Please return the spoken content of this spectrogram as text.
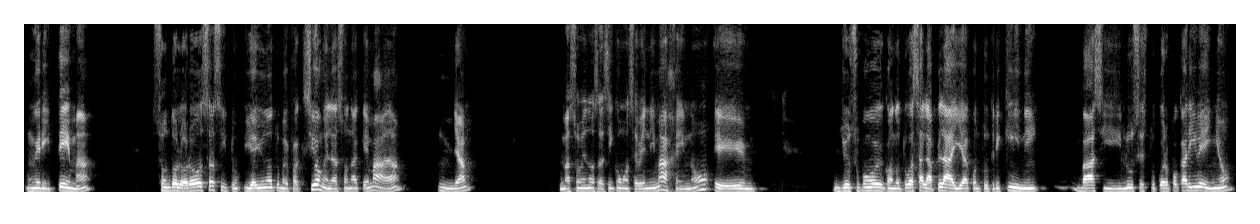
un eritema, son dolorosas y, hay una tumefacción en la zona quemada, ¿ya? Más o menos así como se ve en la imagen, ¿no? Eh, yo supongo que cuando tú vas a la playa con tu triquini, vas y luces tu cuerpo caribeño,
